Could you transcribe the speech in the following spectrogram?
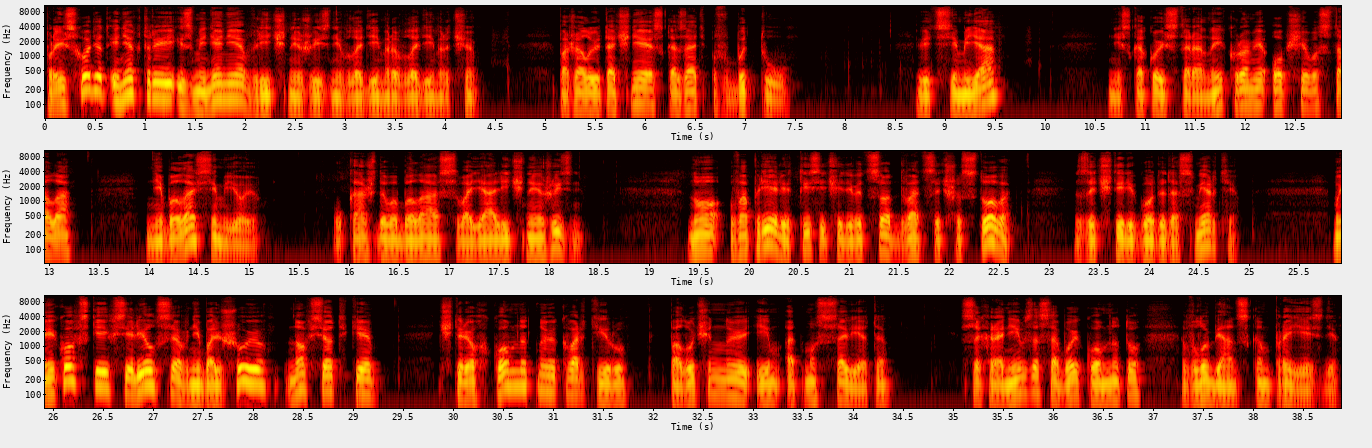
Происходят и некоторые изменения в личной жизни Владимира Владимировича. Пожалуй, точнее сказать, в быту. Ведь семья ни с какой стороны, кроме общего стола, не была семьей. У каждого была своя личная жизнь. Но в апреле 1926 за четыре года до смерти, Маяковский вселился в небольшую, но все-таки четырехкомнатную квартиру, полученную им от Моссовета, сохранив за собой комнату в Лубянском проезде.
